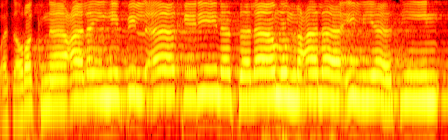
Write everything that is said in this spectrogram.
وتركنا عليه في الآخرين سلام على إلياسين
